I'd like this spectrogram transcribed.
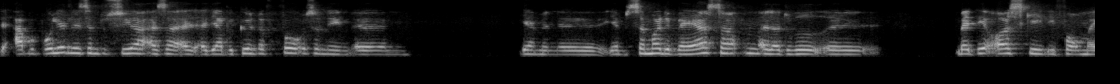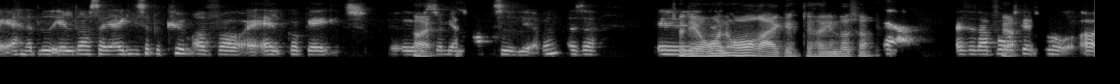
det, apropos lidt ligesom du siger, altså, at, at jeg er begyndt at få sådan en, øh, jamen, øh, jamen, så må det være sådan, eller du ved, øh, men det er også sket i form af, at han er blevet ældre, så jeg er ikke lige så bekymret for, at alt går galt øh, som jeg har haft tidligere. Vel? Altså, øh, så det er over en årrække, det har ændret sig? Ja, altså der er forskel ja. på at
